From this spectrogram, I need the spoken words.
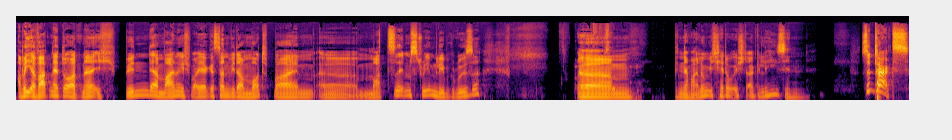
Aber ihr wart nicht dort, ne? Ich bin der Meinung, ich war ja gestern wieder Mod beim äh, Matze im Stream. Liebe Grüße. Ähm, bin der Meinung, ich hätte euch da gelesen. Syntax!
